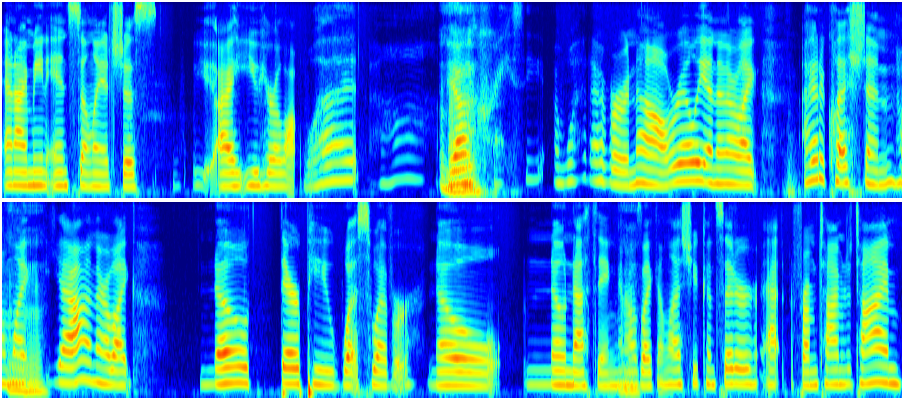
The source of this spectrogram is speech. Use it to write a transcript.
and i mean instantly it's just i you hear a lot what Huh? Yeah. Crazy whatever no really and then they're like i got a question i'm like Mhm. yeah and they're like no therapy whatsoever no no nothing. And i was like unless you consider at from time to time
